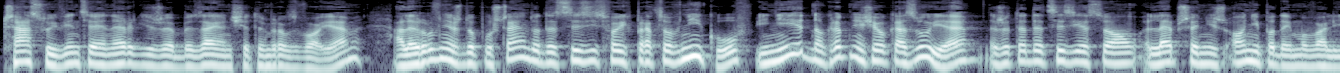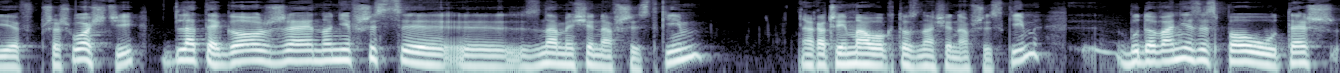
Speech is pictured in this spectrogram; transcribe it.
czasu i więcej energii, żeby zająć się tym rozwojem, ale również dopuszczają do decyzji swoich pracowników i niejednokrotnie się okazuje, że te decyzje są lepsze niż oni podejmowali je w przeszłości, dlatego że no nie wszyscy y, znamy się na wszystkim, a raczej mało kto zna się na wszystkim. Budowanie zespołu też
